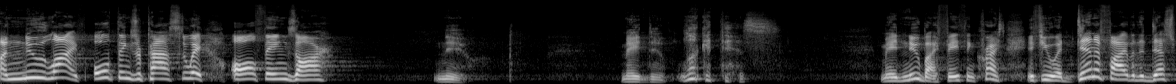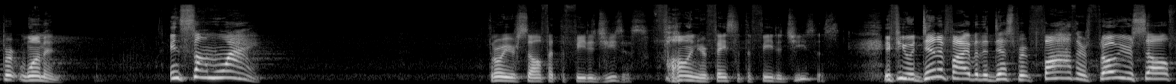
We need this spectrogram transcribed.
A new life. Old things are passed away, all things are new. Made new. Look at this. Made new by faith in Christ. If you identify with a desperate woman in some way, throw yourself at the feet of Jesus. Fall on your face at the feet of Jesus. If you identify with a desperate father, throw yourself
